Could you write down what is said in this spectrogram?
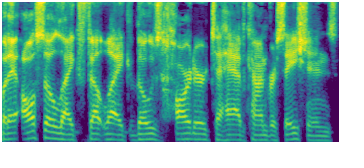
but I also like felt like those harder to have conversations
